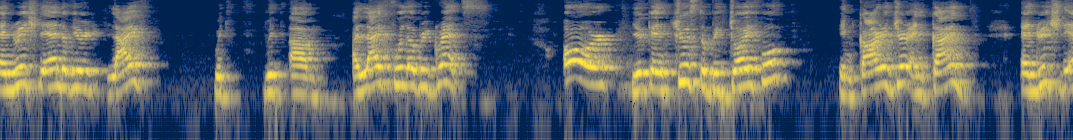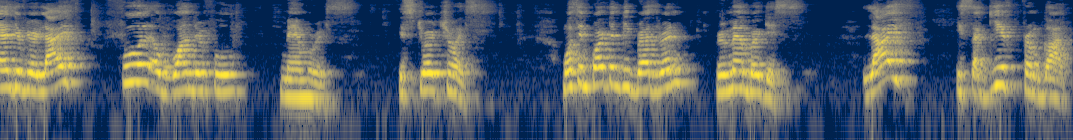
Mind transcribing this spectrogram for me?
and reach the end of your life with, with um, a life full of regrets. Or you can choose to be joyful, encourager, and kind, and reach the end of your life full of wonderful memories. It's your choice. Most importantly, brethren, remember this life is a gift from God.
